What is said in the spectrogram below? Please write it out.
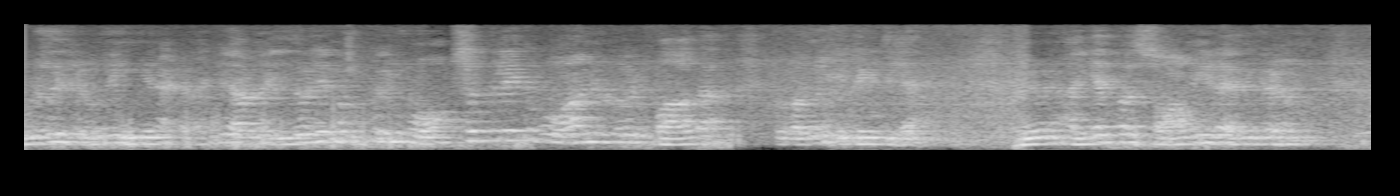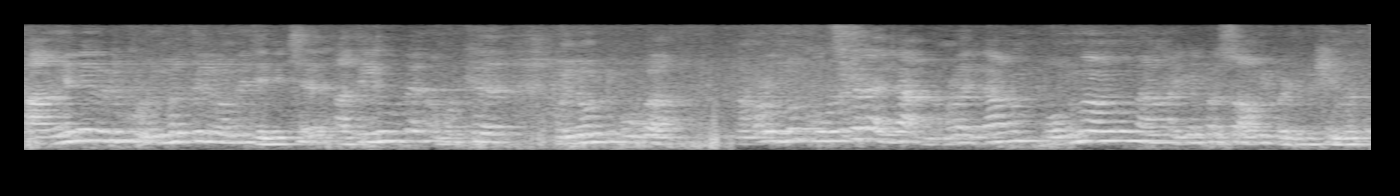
ഉഴുതി കിടന്ന് ഇങ്ങനെ കിടക്കുകയാണ്. ഇതുവരെ നമുക്കൊരു മോക്ഷത്തിലേക്ക് പോകാനുള്ള ഒരു പാത തുറന്നു കിട്ടിയിട്ടില്ല. അയ്യപ്പ സ്വാമിയുടെ അനുഗ്രഹം. അങ്ങനെ ഒരു കുടുംബത്തിൽ വന്ന് ജനിച്ച് അതിലൂടെ നമുക്ക് മുന്നോട്ട് പോവുക. നമ്മളൊന്നും കൂടുതലല്ല. നമ്മളെല്ലാം ഒന്നാണെന്നാണ് അയ്യപ്പ സ്വാമി പഠിപ്പിക്കുന്നത്.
